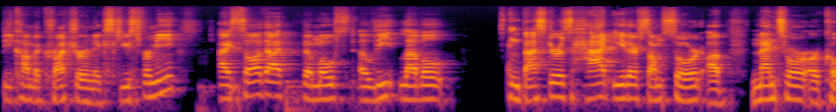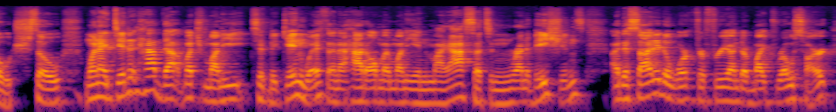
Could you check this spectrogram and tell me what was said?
become a crutch or an excuse for me. I saw that the most elite level investors had either some sort of mentor or coach. So when I didn't have that much money to begin with, and I had all my money in my assets and renovations, I decided to work for free under Mike Rosehart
